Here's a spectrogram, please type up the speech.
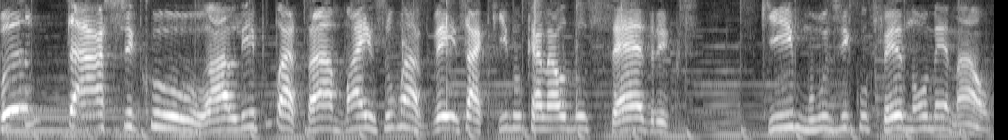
Fantástico! Alip Batá mais uma vez aqui no canal do Cedrix. Que músico fenomenal!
